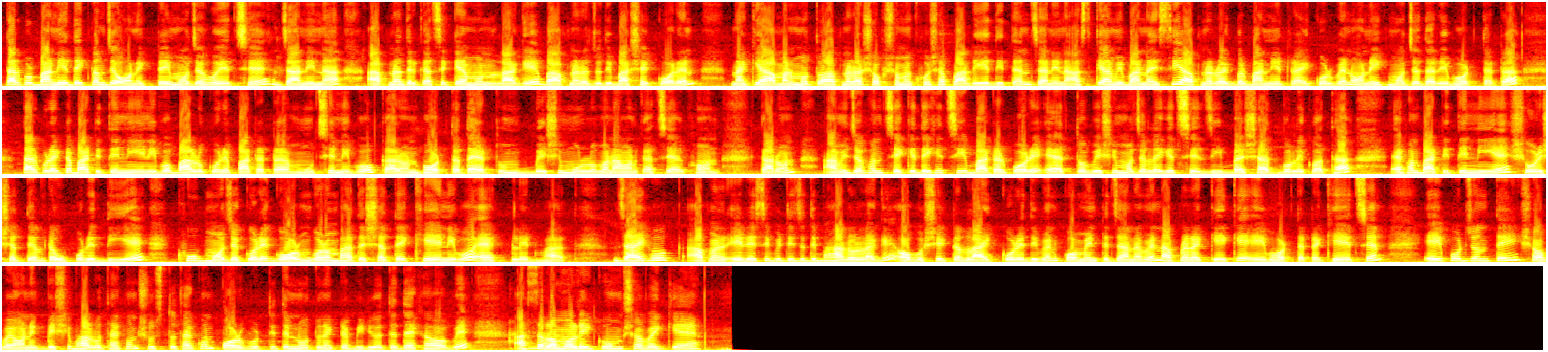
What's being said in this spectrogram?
তারপর বানিয়ে দেখলাম যে অনেকটাই মজা হয়েছে, জানি না আপনাদের কাছে কেমন লাগে বা আপনারা যদি বাসায় করেন, নাকি আমার মতো আপনারা সবসময় খোসা পালিয়ে দিতেন, জানি না। আজকে আমি বানাইছি, আপনারাও একবার বানিয়ে ট্রাই করবেন, অনেক মজাদার এই ভর্তাটা। তারপর একটা বাটিতে নিয়ে নিব, ভালো করে পাটাটা মুছে নিব, কারণ ভর্তাটা এত বেশি মূল্যবান আমার কাছে এখন। কারণ আমি যখন চেকে দেখেছি বাটার পরে এত বেশি মজা লেগেছে, জিব্বার স্বাদ বলে কথা। এখন বাটিতে নিয়ে সরিষার তেলটা উপরে দিয়ে খুব মজা করে গরম গরম ভাতের সাথে খেয়ে নিব এক প্লেট ভাত। যাই হোক, আমার এই রেসিপিটি যদি ভালো লাগে, অবশ্যই একটা লাইক করে দিবেন কমেন্টে জানাবেন আপনারা কে কে এই ভর্তাটা খেয়েছেন। এই পর্যন্তই, সবাই অনেক বেশি ভালো থাকুন, সুস্থ থাকুন, পরবর্তীতে নতুন একটা ভিডিওতে দেখা হবে। আসসালামু আলাইকুম সবাইকে।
